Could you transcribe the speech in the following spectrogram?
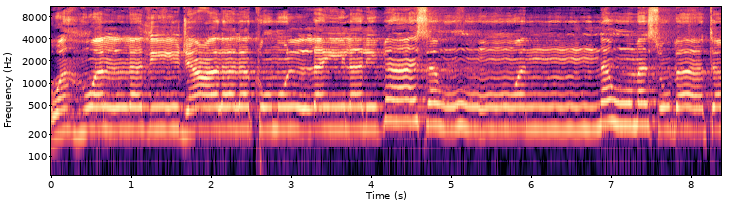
وهو الذي جعل لكم الليل لباسا والنوم سباتا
